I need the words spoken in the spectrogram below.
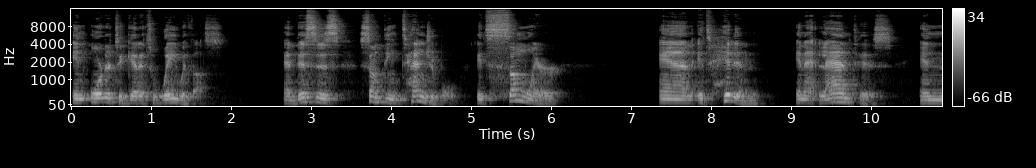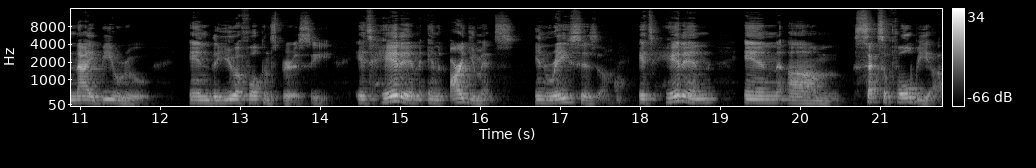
in order to get its way with us. And this is something tangible. It's somewhere and it's hidden in Atlantis, in Nibiru, in the UFO conspiracy. It's hidden in arguments, in racism. It's hidden in um, sexophobia,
